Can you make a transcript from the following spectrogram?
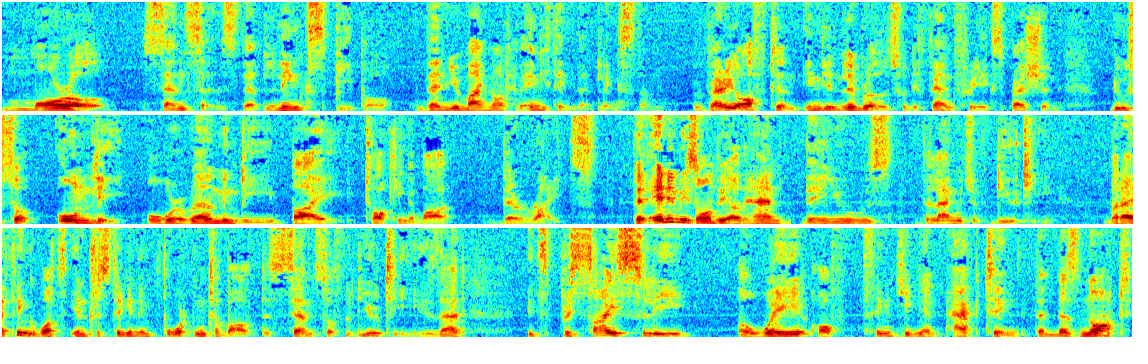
moral senses that links people, then you might not have anything that links them. Very often, Indian liberals who defend free expression do so only, overwhelmingly, by talking about their rights. Their enemies, on the other hand, they use the language of duty. But I think what's interesting and important about this sense of duty is that it's precisely a way of thinking and acting that does not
